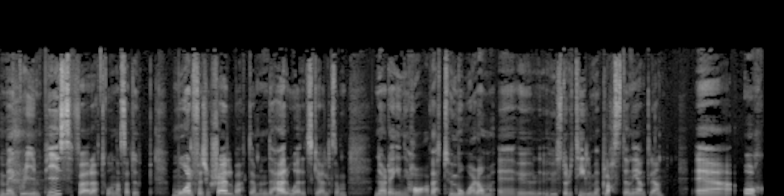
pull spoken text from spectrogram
med Greenpeace för att hon har satt upp mål för sig själv att ja, men det här året ska jag liksom nörda in i havet. Hur mår de? Eh, hur, hur står det till med plasten egentligen? Eh, och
